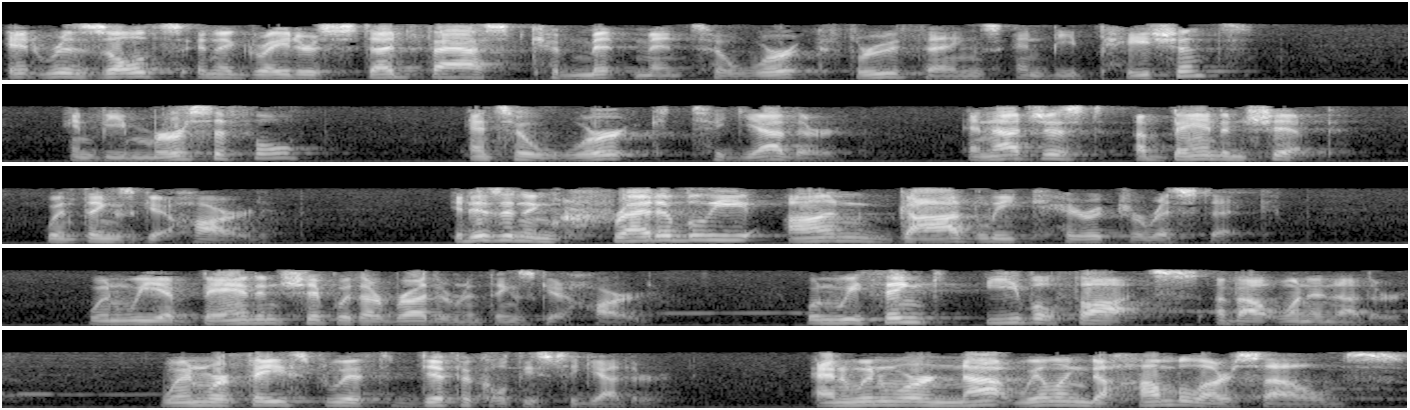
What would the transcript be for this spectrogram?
it results in a greater steadfast commitment to work through things and be patient and be merciful and to work together and not just abandon ship when things get hard. It is an incredibly ungodly characteristic when we abandon ship with our brethren when things get hard, when we think evil thoughts about one another, when we're faced with difficulties together and when we're not willing to humble ourselves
